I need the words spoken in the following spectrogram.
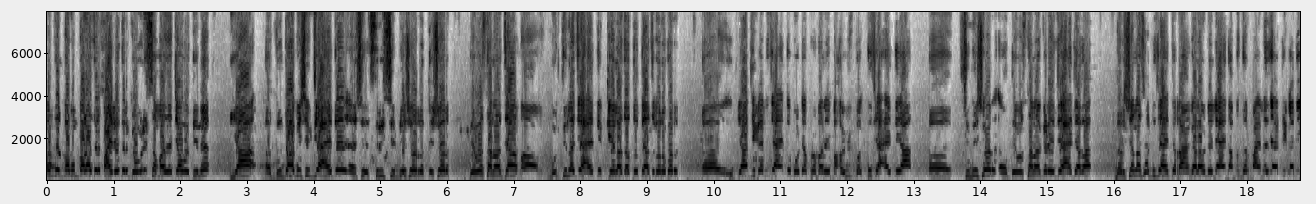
आपण जर परंपरा जर पाहिले तर गवळी समाजाच्या वतीनं या दुधाभिषेक जे आहे ते श्री- सिद्धेश्वर रत्नेश्वर देवस्थानाच्या मूर्तीला जे आहे ते केला जातो. त्याचबरोबर या ठिकाणी जे आहे ते मोठ्या प्रमाणे भाविक भक्त जे आहे ते या सिद्धेश्वर देवस्थानाकडे जे आहे त्याला दर्शनासाठी जे आहे ते रांगा लावलेले आहेत. आपण जर पाहिलं या ठिकाणी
